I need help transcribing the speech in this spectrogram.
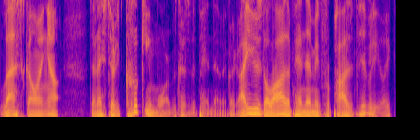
less going out then I started cooking more because of the pandemic. Like I used a lot of the pandemic for positivity. Like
